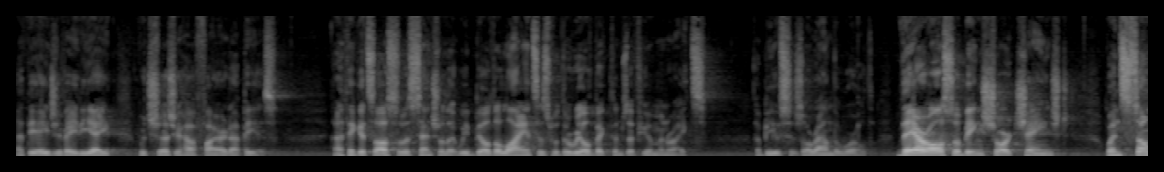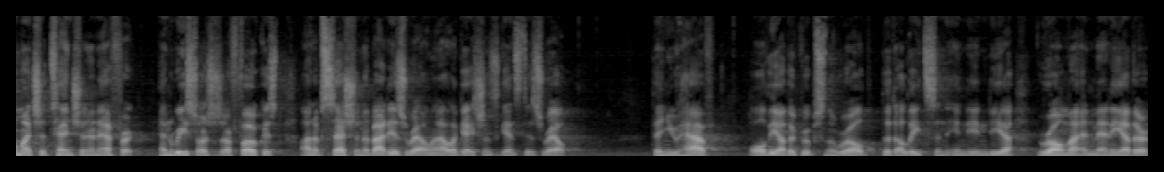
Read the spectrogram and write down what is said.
at the age of 88, which shows you how fired up he is. And I think it's also essential that we build alliances with the real victims of human rights abuses around the world they are also being shortchanged. When so much attention and effort and resources are focused on obsession about Israel and allegations against Israel, then you have all the other groups in the world, the Dalits in, in India, Roma, and many other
